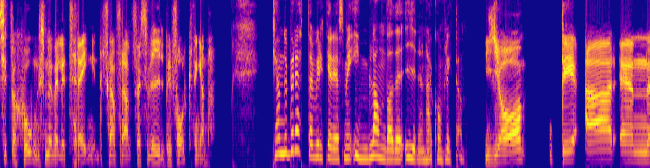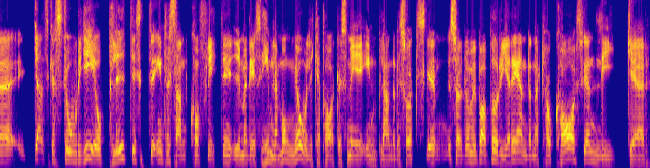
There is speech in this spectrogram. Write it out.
situation som är väldigt trängd, framförallt för civilbefolkningen. Kan du berätta vilka det är som är inblandade i den här konflikten? Ja, det är en eh, ganska stor geopolitiskt intressant konflikt i och med det är så himla många olika parter som är inblandade. Så, att, eh, så att om vi bara börjar i änden när Kaukasien ligger,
